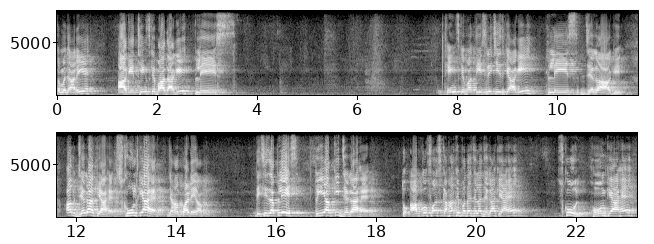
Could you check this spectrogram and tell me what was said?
समझ आ रही है? आगे थिंग्स के बाद आ गई प्लेस थिंग्स के बाद तीसरी चीज़ क्या आ गई? प्लेस जगह आ गई। अब जगह क्या है? स्कूल क्या है? जहाँ पढ़े आप। दिस इज़ अ प्लेस तो ये आपकी जगह है। तो आपको फ़र्स्ट कहाँ से पता चला जगह क्या है? स्कूल होम क्या है?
